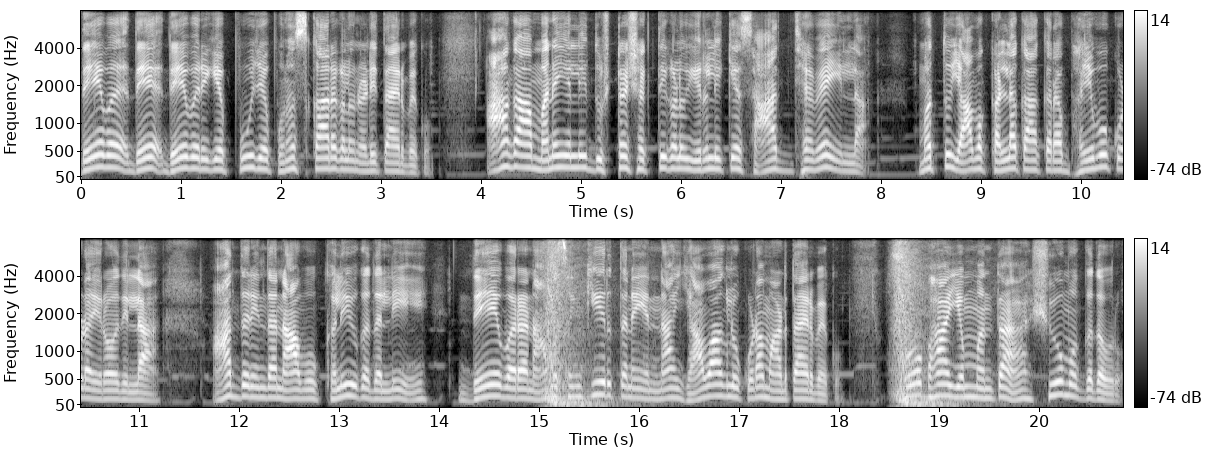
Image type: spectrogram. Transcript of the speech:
ದೇವ ದೇವರಿಗೆ ಪೂಜೆ ಪುನಸ್ಕಾರಗಳು ನಡೀತಾ ಇರಬೇಕು. ಆಗ ಮನೆಯಲ್ಲಿ ದುಷ್ಟಶಕ್ತಿಗಳು ಇರಲಿಕ್ಕೆ ಸಾಧ್ಯವೇ ಇಲ್ಲ. ಮತ್ತು ಯಾವ ಕಳ್ಳಕಾಕರ ಭಯವೂ ಕೂಡ ಇರೋದಿಲ್ಲ. ಆದ್ದರಿಂದ ನಾವು ಕಲಿಯುಗದಲ್ಲಿ ದೇವರ ನಾಮ ಸಂಕೀರ್ತನೆಯನ್ನು ಯಾವಾಗಲೂ ಕೂಡ ಮಾಡ್ತಾ ಇರಬೇಕು. ಶೋಭಾ ಎಂ ಅಂತ ಶಿವಮೊಗ್ಗದವರು.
